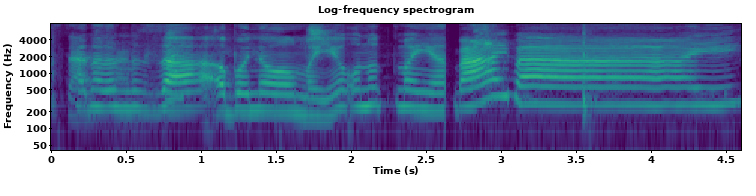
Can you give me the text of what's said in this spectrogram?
istersen. Kanalımıza abone olmayı unutmayın. Bay bay.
